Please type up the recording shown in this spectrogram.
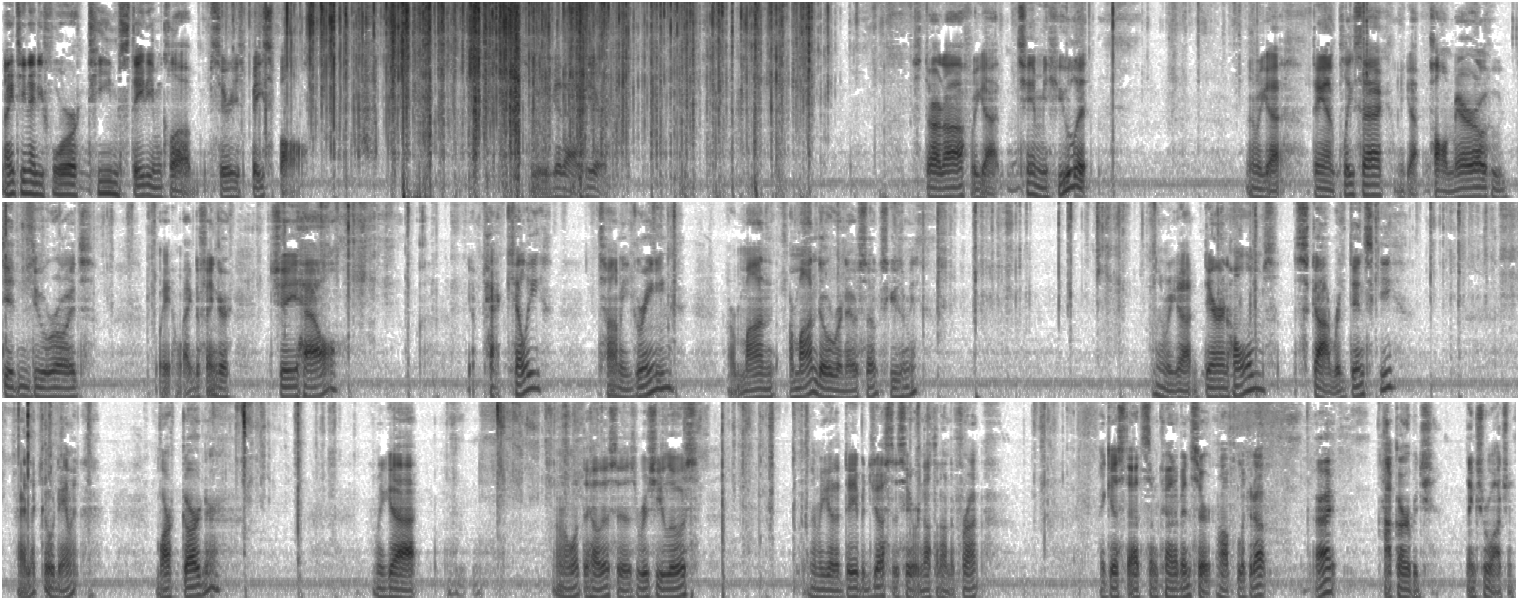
1994 Team Stadium Club Series Baseball. Let's see what we get out of here. Start off, we got Tim Hulett. Then we got Dan Plesac. We got Palmeiro, who didn't do roids. Wait, wag the finger. Jay Howell. We got Pat Kelly. Tommy Greene. Armand, Armando Reynoso, excuse me. Then we got Darren Holmes, Scott Radinsky. All right, let go, damn it. Mark Gardner. We got, I don't know what the hell this is, Richie Lewis. Then we got a David Justice here with nothing on the front. I guess that's some kind of insert. I'll have to look it up. All right, hot garbage. Thanks for watching.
